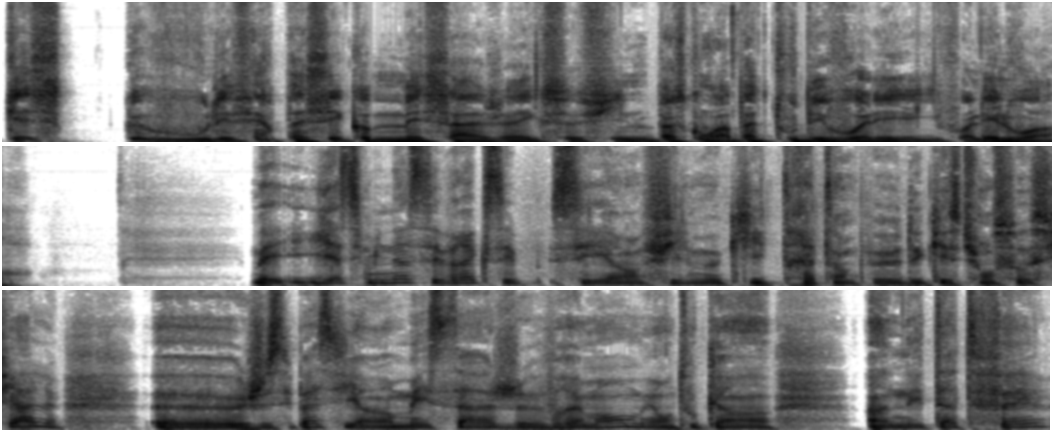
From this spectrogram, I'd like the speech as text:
qu'est-ce que vous voulez faire passer comme message avec ce film? Parce qu'on va pas tout dévoiler, il faut aller le voir. Mais Yasmina, c'est vrai que c'est- un film qui traite un peu des questions sociales. Euh, je ne sais pas s'il y a un message vraiment, mais en tout cas un, état de fait,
